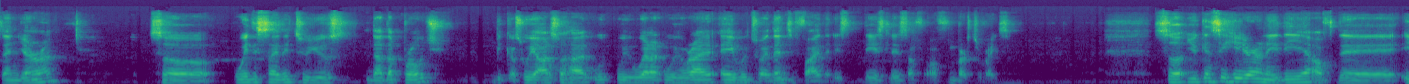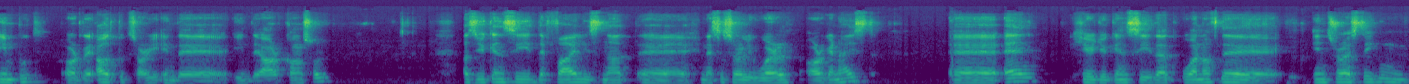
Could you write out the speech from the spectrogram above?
10 genera. So we decided to use that approach because we also had, we were, we were able to identify this, this list of, of invertebrates. So you can see here an idea of the input or the output, sorry, in the, in the R console as you can see, the file is not uh, necessarily well organized. Uh, and here you can see that one of the interesting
